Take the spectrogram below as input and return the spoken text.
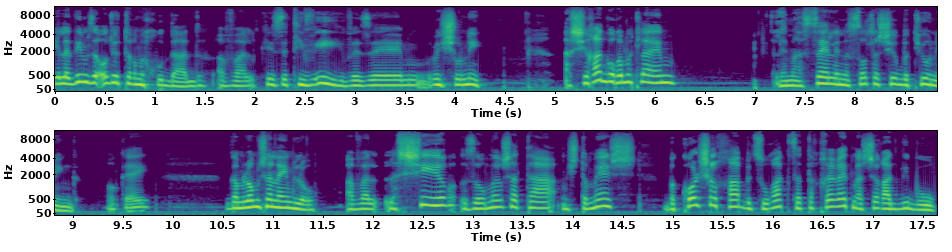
ילדים זה עוד יותר מחודד, אבל כי זה טבעי וזה ראשוני. השירה גורמת להם למעשה לנסות לשיר בטיונינג, אוקיי? גם לא משנה אם לא, אבל לשיר זה אומר שאתה משתמש בקול שלך בצורה קצת אחרת מאשר רק דיבור.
